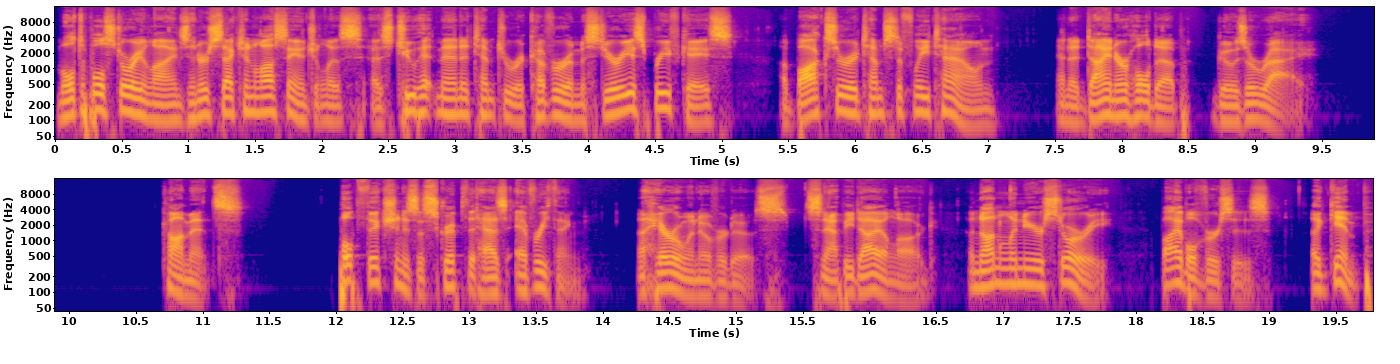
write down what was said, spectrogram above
Multiple storylines intersect in Los Angeles as two hitmen attempt to recover a mysterious briefcase, a boxer attempts to flee town, and a diner holdup goes awry. Comments Pulp Fiction is a script that has everything a heroin overdose, snappy dialogue, a nonlinear story, Bible verses, a gimp,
